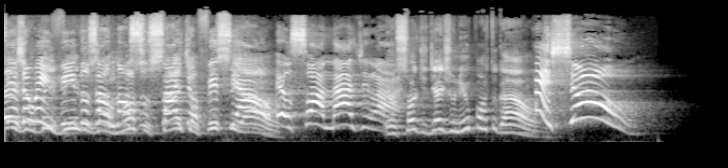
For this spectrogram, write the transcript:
Sejam bem-vindos ao nosso site oficial. Eu sou a Nádila. Eu sou o DJ Juninho Portugal. É!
